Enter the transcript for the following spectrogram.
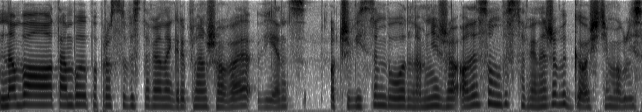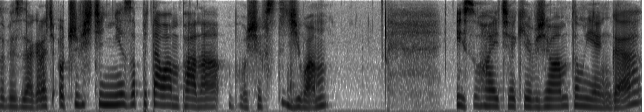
No bo tam były po prostu wystawione gry planszowe, więc oczywistym było dla mnie, że one są wystawione, żeby goście mogli sobie zagrać. Oczywiście nie zapytałam pana, bo się wstydziłam. I słuchajcie, jak ja wzięłam tą jęgę,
